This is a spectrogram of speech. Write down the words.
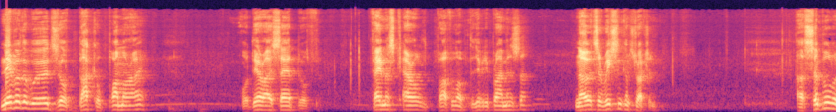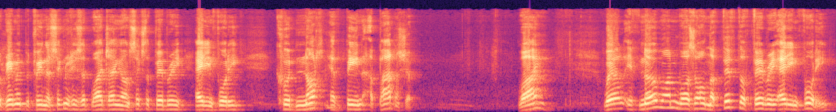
Never the words of Buck or Pomare, or dare I say it, of famous Carroll, former Deputy Prime Minister. No, it's a recent construction. A simple agreement between the signatories at Waitangi on 6th of February 1840 could not have been a partnership. Why? Well, if no one was on the 5th of February 1840,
